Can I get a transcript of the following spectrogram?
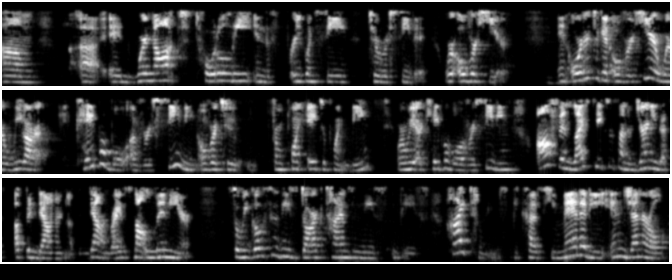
um, uh, and we're not totally in the frequency to receive it, we're over here. In order to get over here, where we are capable of receiving over to from point A to point B, where we are capable of receiving, often life takes us on a journey that's up and down and up and down, right? It's not linear. So we go through these dark times and these these high times because humanity in general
